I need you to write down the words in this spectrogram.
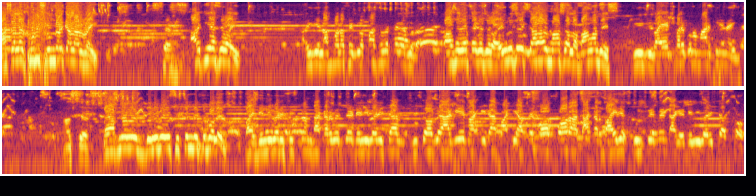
মাসাল্লাহ খুবই সুন্দর কালার ভাই। আর কি আছে ভাই? এই যে লাভবার আছে এগুলো পাঁচ হাজার টাকা জোড়া। পাঁচ হাজার টাকা জোড়া। এগুলো তো কালার মাসাল্লাহ বাংলাদেশ। জি জি ভাই একবারে কোনো নাই। আচ্ছা ভাই আপনার ডেলিভারি সিস্টেমটা একটু বলেন। ভাই ডেলিভারি সিস্টেম ঢাকার ডেলিভারি চার্জ দিতে হবে আগে বাকিটা বাকি হাতে পাওয়ার পর আর ঢাকার বাইরে ফুল পেমেন্ট আগে ডেলিভারি চার্জ সব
